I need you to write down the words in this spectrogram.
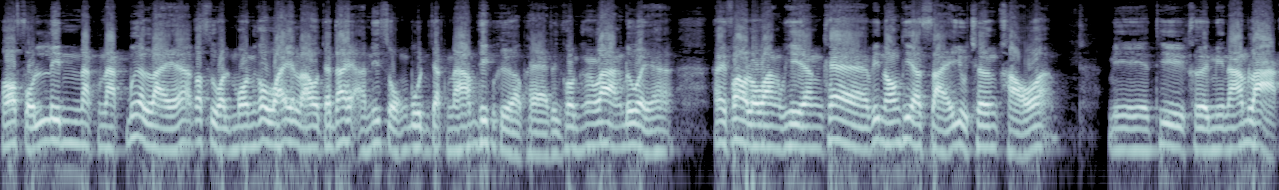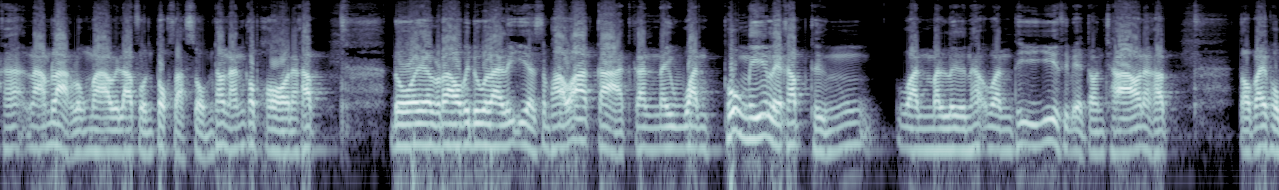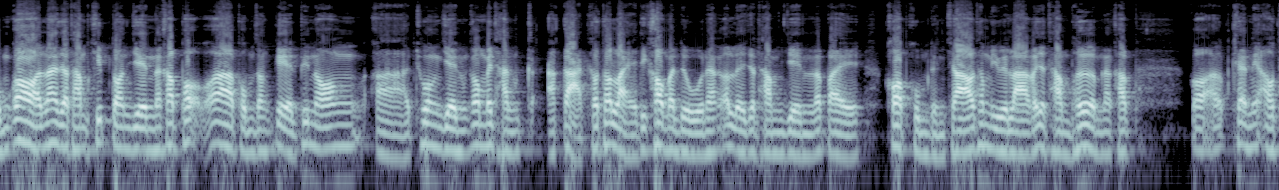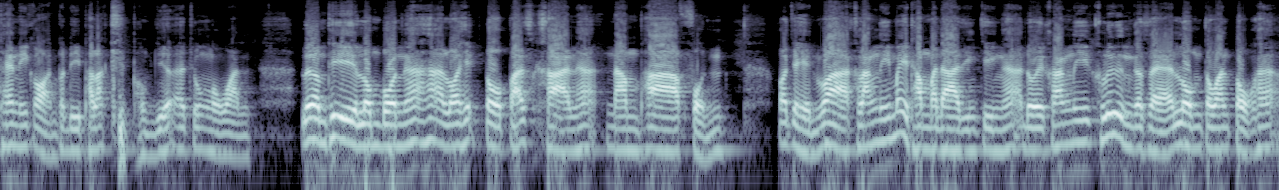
พอฝนลินหนักๆเมื่อไหร่ฮะก็สวดมนต์เข้าไว้เราจะได้อานิสงส์บุญจากน้ำที่เผื่อแผ่ถึงคนข้างล่างด้วยฮะให้เฝ้าระวังเพียงแค่พี่น้องที่อาศัยอยู่เชิงเขาอะมีที่เคยมีน้ำหลากฮะน้ำหลากลงมาเวลาฝนตกสะสมเท่านั้นก็พอนะครับ โดยเราไปดูรายละเอียดสภาวะอากาศกันในวันพรุ่งนี้เลยครับ ถึงวันมะรืนฮะวันที่ 21 ตอนเช้านะครับ ต่อไปผมก็น่าจะทำคลิปตอนเย็นนะครับ เพราะว่าผมสังเกตพี่น้องอ่าช่วงเย็นก็ไม่ทันอากาศเขาเท่าไหร่ที่เข้ามาดูนะก็เลยจะทำเย็นแล้วไปครอบคลุมถึงเช้า ถ้ามีเวลาก็จะทำเพิ่มนะครับ ก็แค่นี้เอาแค่นี้ก่อนพอดีภารกิจผมเยอะช่วงกลางวัน เริ่มที่ลมบนนะฮะ500เฮกโตปาสคาลนะฮะนำพาฝน ก็จะเห็นว่าครั้งนี้ไม่ธรรมดาจริงๆฮะโดยครั้งนี้คลื่นกระแสลมตะวันตกฮะ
